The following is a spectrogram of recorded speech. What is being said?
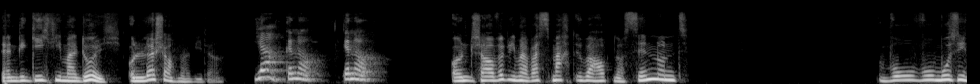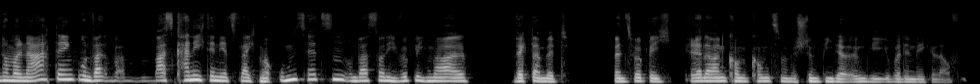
dann gehe ich die mal durch und lösche auch mal wieder. Ja, genau, genau. Und schaue wirklich mal, was macht überhaupt noch Sinn und wo, wo muss ich nochmal nachdenken und was, was kann ich denn jetzt vielleicht mal umsetzen und was soll ich wirklich mal weg damit? Wenn es wirklich relevant kommt, kommt es mir bestimmt wieder irgendwie über den Weg gelaufen.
